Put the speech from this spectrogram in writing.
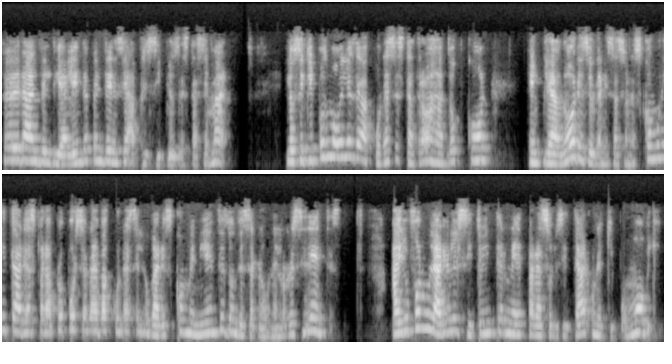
federal del Día de la Independencia a principios de esta semana. Los equipos móviles de vacunas están trabajando con empleadores y organizaciones comunitarias para proporcionar vacunas en lugares convenientes donde se reúnen los residentes. Hay un formulario en el sitio de internet para solicitar un equipo móvil.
